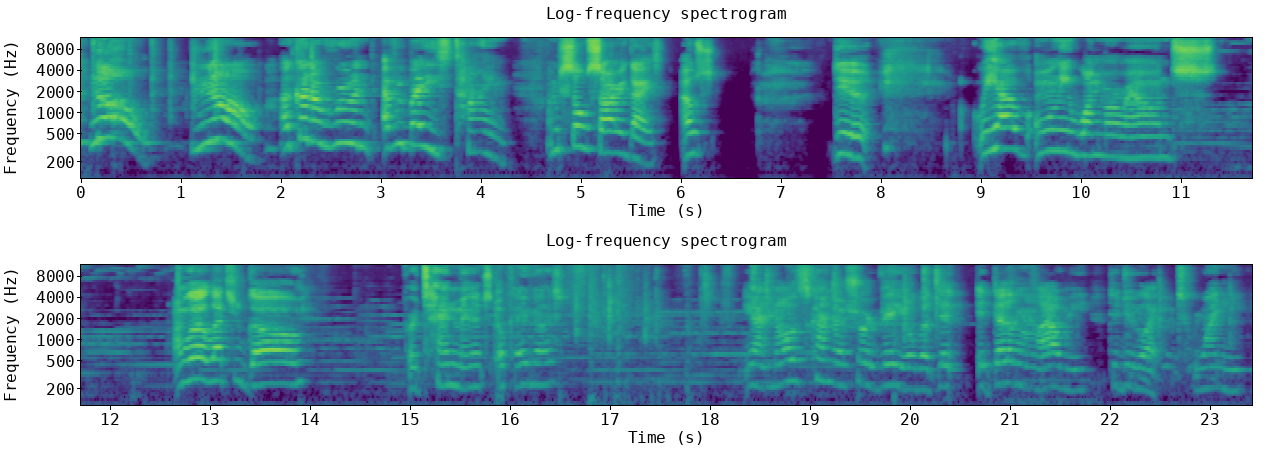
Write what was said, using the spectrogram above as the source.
No! No! I could have ruined everybody's time. I'm so sorry, guys. I was. Dude. We have only one more round. I'm gonna let you go for 10 minutes. Okay, guys? Yeah, I know it's kind of a short video, but it, it doesn't allow me to do like 20,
